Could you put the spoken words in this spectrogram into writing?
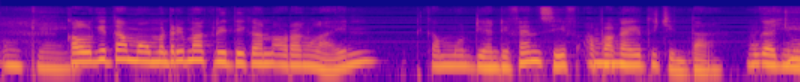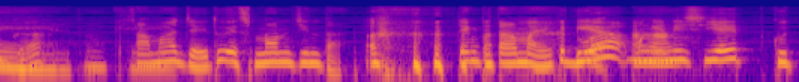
Oke. Kalau kita mau menerima kritikan orang lain, kemudian defensif, apakah itu cinta? Enggak Oke, juga. oke. Sama aja itu it's non cinta. yang pertama, yang kedua Iya, aha. menginitiate good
